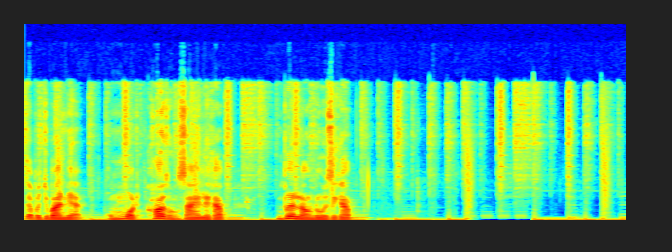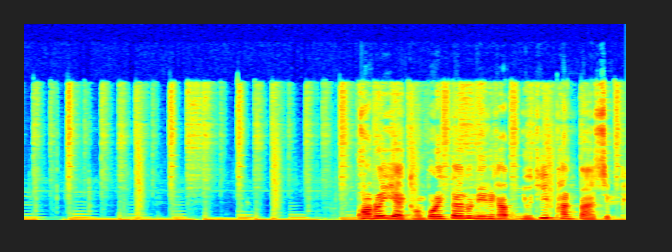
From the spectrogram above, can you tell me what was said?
แต่ปัจจุบันเนี่ยผมหมดข้อสงสัยเลยครับ เพื่อนๆลองดูสิครับ ความละเอียดของโปรเจคเตอร์รุ่นนี้นะครับอยู่ที่ 1080p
